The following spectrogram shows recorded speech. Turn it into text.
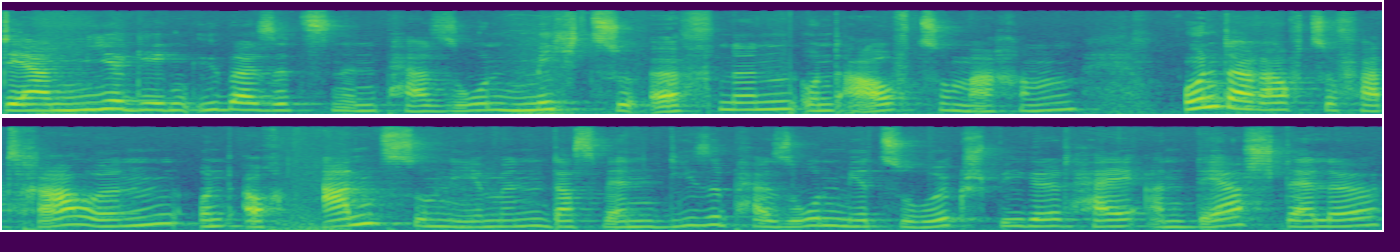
der mir gegenüber sitzenden Person, mich zu öffnen und aufzumachen und darauf zu vertrauen und auch anzunehmen, dass wenn diese Person mir zurückspiegelt, hey, an der Stelle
